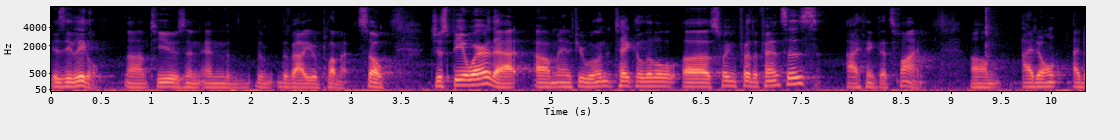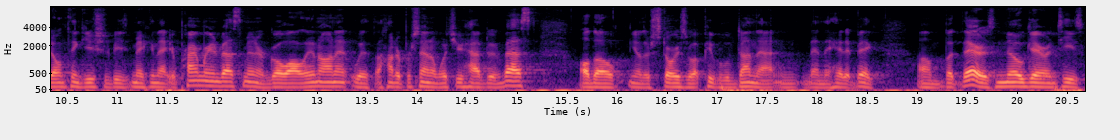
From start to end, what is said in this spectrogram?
is illegal uh, to use, and, and the, the, the, value would plummet. So just be aware of that, um, and if you're willing to take a little uh, swing for the fences, I think that's fine. Um, I don't I don't think you should be making that your primary investment or go all in on it with 100% of what you have to invest. Although you know there's stories about people who've done that and then they hit it big, um, but there's no guarantees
